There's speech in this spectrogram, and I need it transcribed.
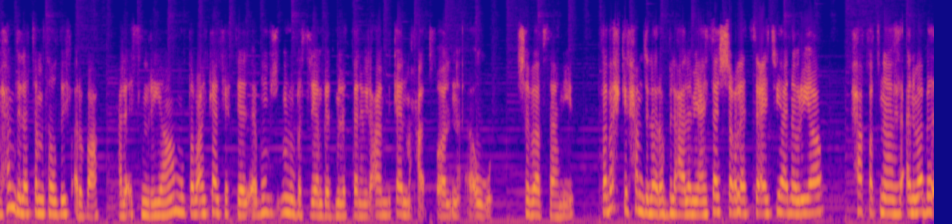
الحمد لله تم توظيف أربعة على اسم ريام وطبعا كان في احتياج مو بس ريام قدم للثانوي العام كان مع أطفال أو شباب ثانيين. فبحكي الحمد لله رب العالمين يعني ثلاث شغلات سعيت فيها أنا وريام حققناها أنا ما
